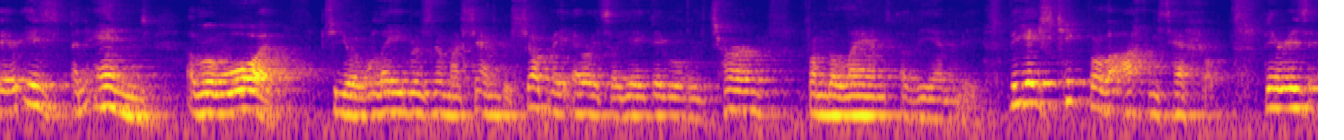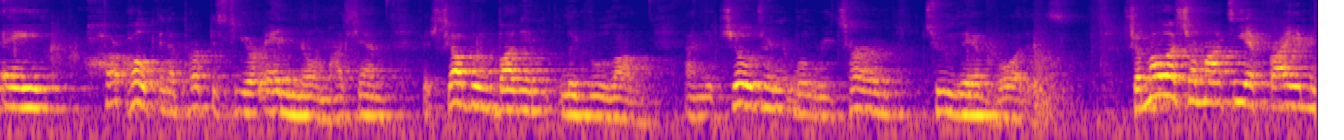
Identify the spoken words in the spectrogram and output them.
There is an end, a reward to your labors. No Hashem, they will return from the land of the enemy. There is a hope and a purpose to your end, Noam Hashem. V'shavu banim ligvulam. And the children will return to their borders. Shamati Ephraim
